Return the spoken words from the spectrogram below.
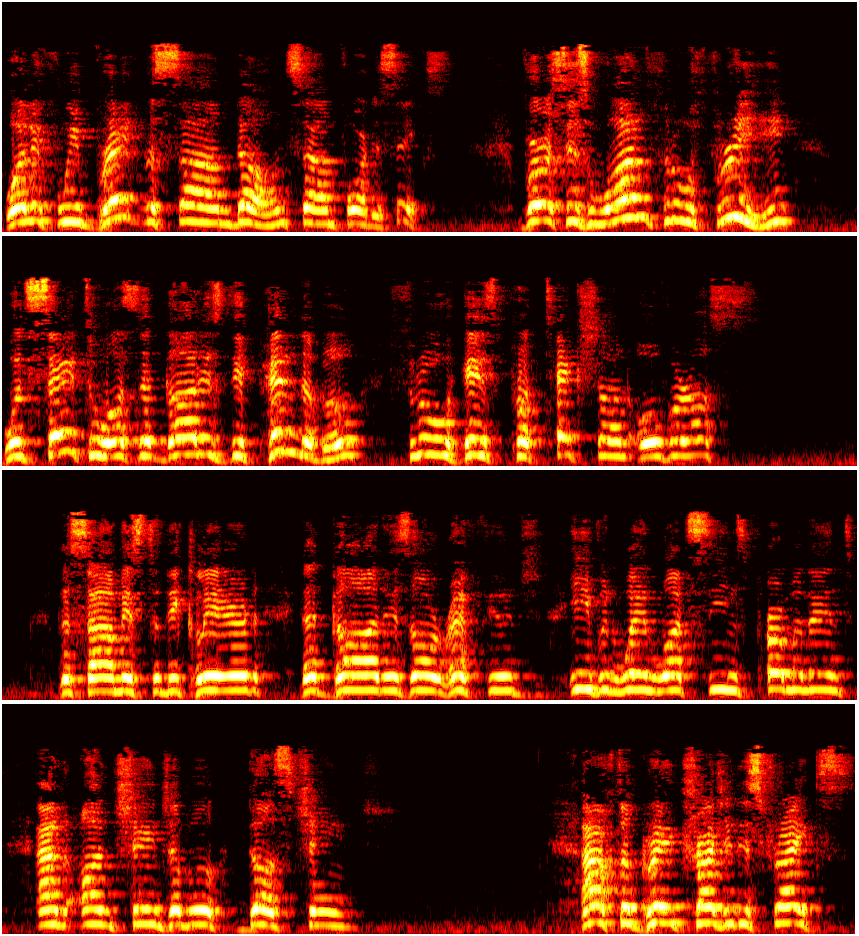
Well, if we break the psalm down, Psalm 46, verses 1 through 3 would say to us that God is dependable through his protection over us. The psalmist declared that God is our refuge even when what seems permanent and unchangeable does change. After great tragedy strikes,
